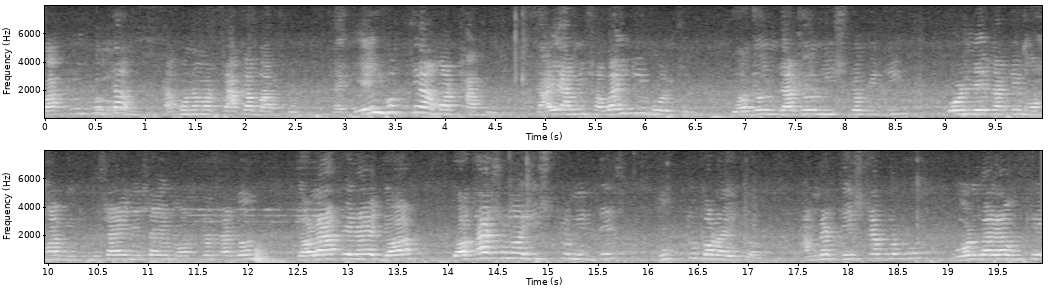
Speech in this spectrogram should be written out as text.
বাথরুম করতাম, এখন আমার পাকা বাথরুম তাই এই হচ্ছে আমার ঠাকুর। তাই আমি সবাইকেই বলছি, যজন যাজন ইষ্টবিধি করলে তাকে মহাবিধি নেশায় মন্ত্র সাধন, চলাফেরায় জপ, যথাসময় ইষ্ট নির্দেশ মুক্ত করাই জপ আমরা চেষ্টা করব ভোরবেলা উঠে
